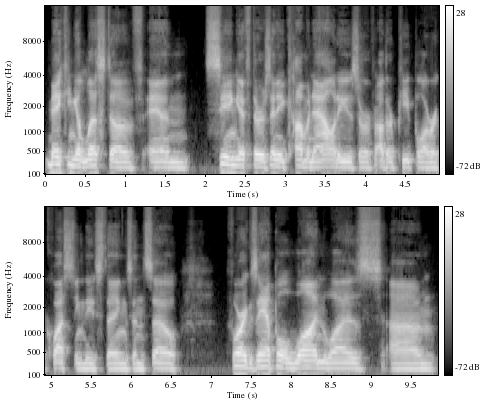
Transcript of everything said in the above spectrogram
making a list of and seeing if there's any commonalities or if other people are requesting these things. And so for example, one was um,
